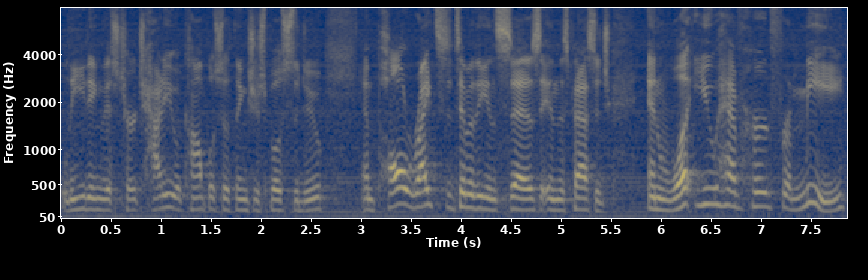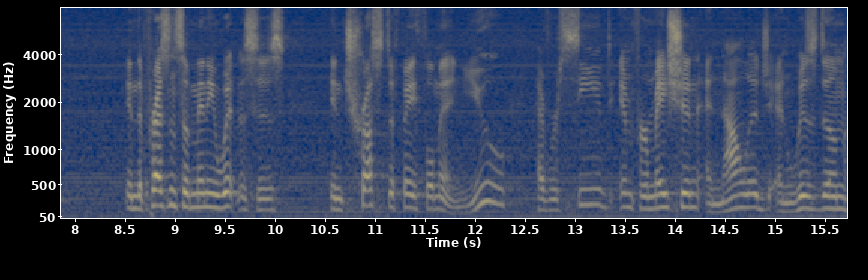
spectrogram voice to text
leading this church? How do you accomplish the things you're supposed to do? And Paul writes to Timothy and says in this passage, "And what you have heard from me in the presence of many witnesses, entrust to faithful men. You have received information and knowledge and wisdom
